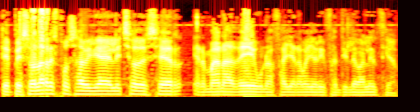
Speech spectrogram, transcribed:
¿Te pesó la responsabilidad del hecho de ser hermana de una fallera mayor infantil de Valencia?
